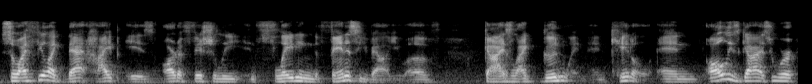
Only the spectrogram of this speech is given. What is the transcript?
So I feel like that hype is artificially inflating the fantasy value of guys like Goodwin and Kittle and all these guys who were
